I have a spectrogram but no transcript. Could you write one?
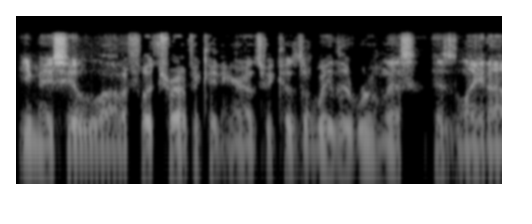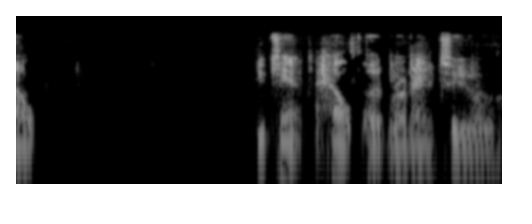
You may see a lot of foot traffic in here. That's because the way the room this is laid out, you can't help but run into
